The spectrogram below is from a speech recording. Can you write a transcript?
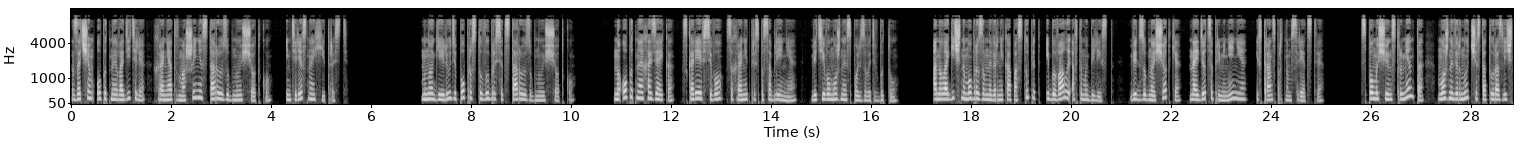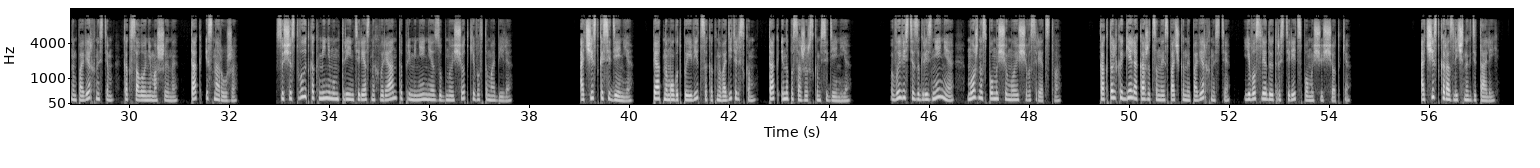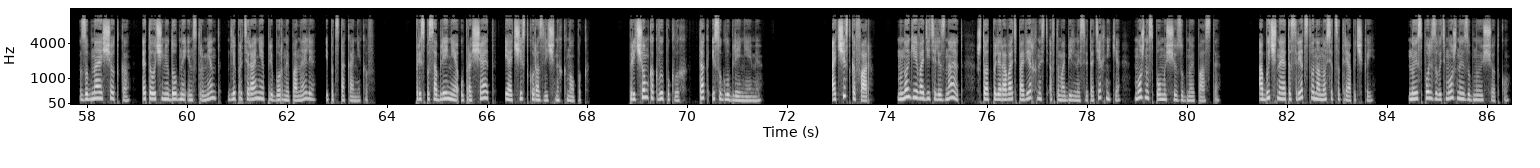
Зачем опытные водители хранят в машине старую зубную щетку? Интересная хитрость. Многие люди попросту выбросят старую зубную щетку. Но опытная хозяйка, скорее всего, сохранит приспособление, ведь его можно использовать в быту. Аналогичным образом наверняка поступит и бывалый автомобилист, ведь зубной щетке найдется применение и в транспортном средстве. С помощью инструмента можно вернуть чистоту различным поверхностям как в салоне машины, так и снаружи. Существует как минимум три интересных варианта применения зубной щетки в автомобиле. Очистка сиденья. Пятна могут появиться как на водительском, так и на пассажирском сиденье. Вывести загрязнение можно с помощью моющего средства. Как только гель окажется на испачканной поверхности, его следует растереть с помощью щетки. Очистка различных деталей. Зубная щетка – это очень удобный инструмент для протирания приборной панели и подстаканников. Приспособление упрощает и очистку различных кнопок. Причем как выпуклых, так и с углублениями. Очистка фар. Многие водители знают, что отполировать поверхность автомобильной светотехники можно с помощью зубной пасты. Обычно это средство наносится тряпочкой но использовать можно и зубную щетку.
